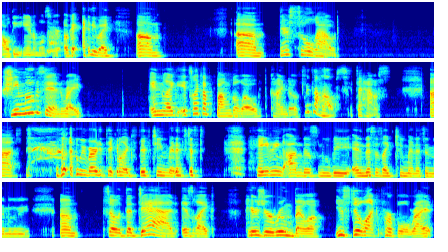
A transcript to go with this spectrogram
all the animals here. Okay, anyway, um, um, they're so loud. She moves in right, and like it's like a bungalow kind of. It's a house. It's a house. Uh, we've already taken like 15 minutes just hating on this movie, and this is like two minutes in the movie. Um, so the dad is like, "Here's your room, Bella. You still like purple, right?"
